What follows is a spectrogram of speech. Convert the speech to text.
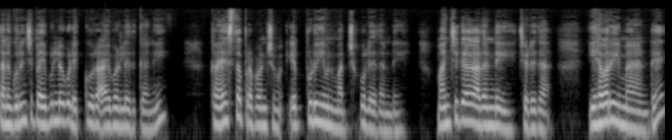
తన గురించి బైబిల్లో కూడా ఎక్కువ రాయబడలేదు కానీ క్రైస్తవ ప్రపంచం ఎప్పుడు ఈమెను మర్చిపోలేదండి. మంచిగా కాదండి చెడుగా. ఎవరు ఈమె అంటే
